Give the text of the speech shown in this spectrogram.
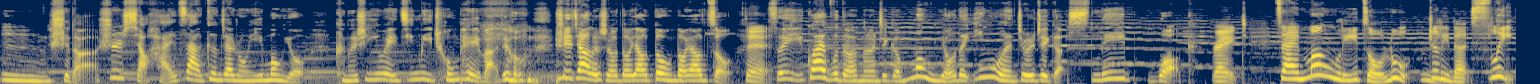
嗯，是的，是小孩子啊更加容易梦游，可能是因为精力充沛吧，就睡觉的时候都要动，都要走。对所以怪不得呢，这个梦游的英文就是这个 sleepwalk。 Right，在梦里走路，这里的 sleep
